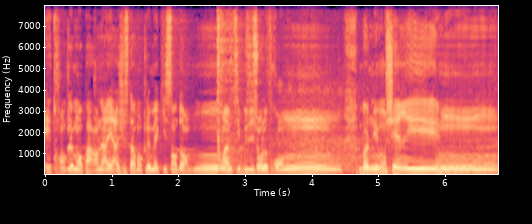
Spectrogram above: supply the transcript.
étranglement par en arrière juste avant que le mec s'endorme. Un petit bousi sur le front. Bonne nuit mon chéri.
